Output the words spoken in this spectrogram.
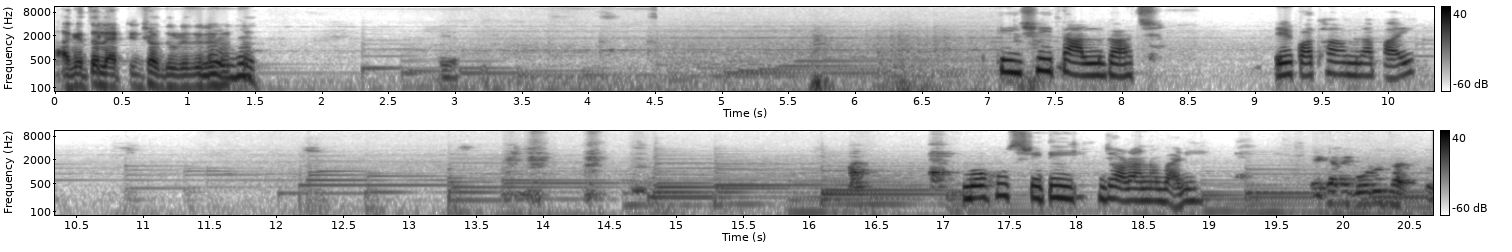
আগে তো ল্যাট্রিন সব দূরে দূরে হতো। এই সেই তাল গাছ এর কথা আমরা পাই বহু স্মৃতি জড়ানো বাড়ি এখানে গরু থাকতো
